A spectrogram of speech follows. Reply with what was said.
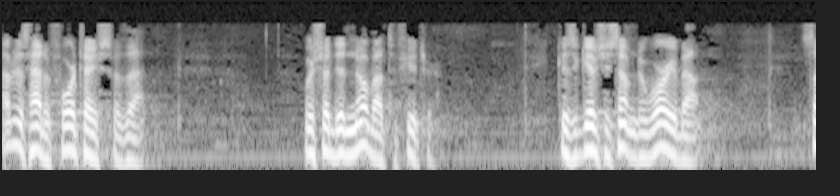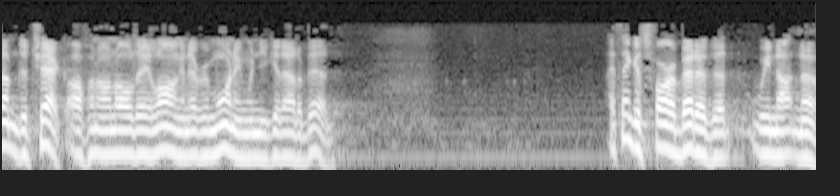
I've just had a foretaste of that. Wish I didn't know about the future. Because it gives you something to worry about, something to check off and on all day long and every morning when you get out of bed. I think it's far better that we not know.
